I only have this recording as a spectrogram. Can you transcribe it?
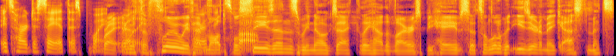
it's hard to say at this point. Right. Really, and with the flu, we've had multiple seasons. We know exactly how the virus behaves. So it's a little bit easier to make estimates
